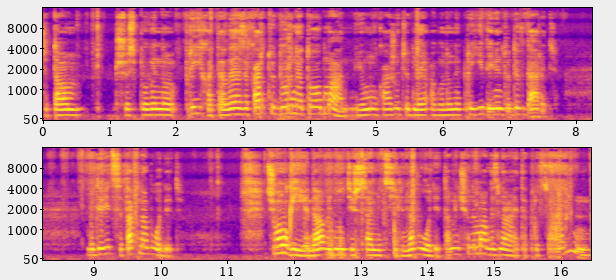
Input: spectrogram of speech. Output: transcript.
що там щось повинно приїхати, але за картою дурня то обман. Йому кажуть одне, а воно не приїде, і він туди вдарить. Бо дивіться, так наводять. Чому б'є, да, в одні й ті ж самі цілі? Наводять. Там нічого нема, ви знаєте про це, а він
